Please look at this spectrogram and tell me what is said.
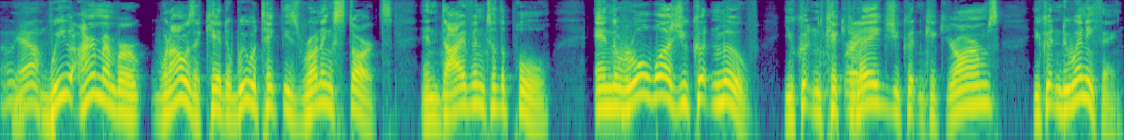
Oh yeah. We I remember when I was a kid, we would take these running starts and dive into the pool, and the rule was you couldn't move. You couldn't kick your Right. legs, you couldn't kick your arms, you couldn't do anything.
